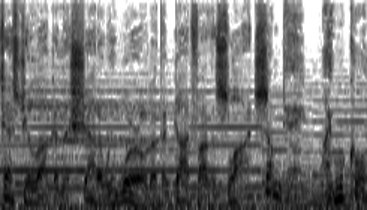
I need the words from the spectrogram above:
Test your luck in the shadowy world of the Godfather slot. Someday, I will call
